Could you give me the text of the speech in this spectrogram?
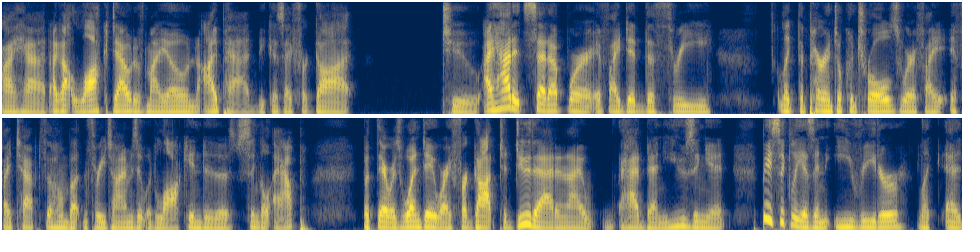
I had I got locked out of my own iPad because I forgot to I had it set up where if I did the three like the parental controls where if I if I tapped the home button 3 times it would lock into the single app. But there was one day where I forgot to do that and I had been using it basically as an e-reader like uh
